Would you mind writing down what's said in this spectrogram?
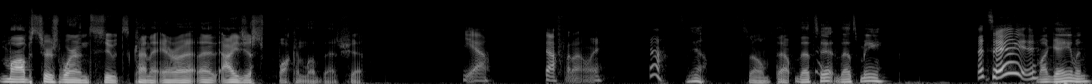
mobsters wearing suits kind of era, and I just fucking love that shit. Yeah. Definitely. Yeah. Yeah. So that that's it. That's me. That's it. My gaming.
